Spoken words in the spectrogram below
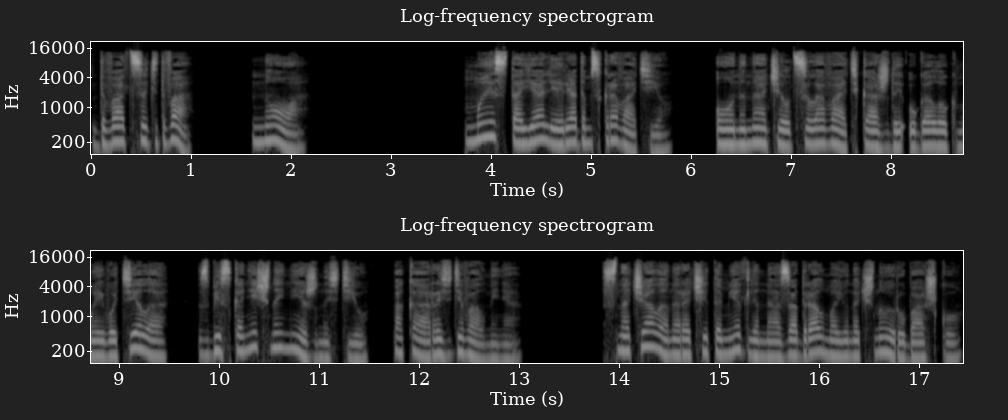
22. Ноа. Мы стояли рядом с кроватью. Он начал целовать каждый уголок моего тела с бесконечной нежностью, пока раздевал меня. Сначала нарочито медленно задрал мою ночную рубашку.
